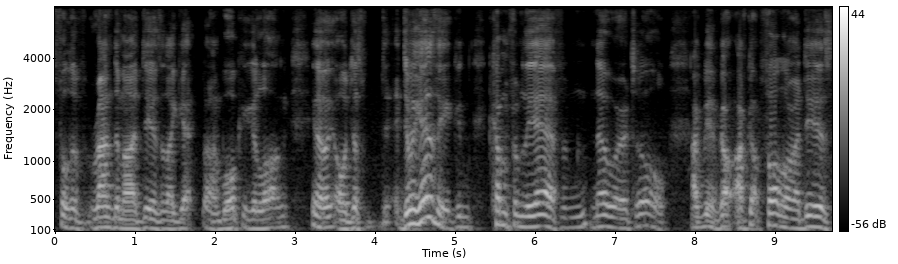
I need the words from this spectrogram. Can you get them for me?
full of random ideas that I get when I'm walking along, you know, or just doing anything. It can come from the air, from nowhere at all. I mean, I've got I've got far more ideas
